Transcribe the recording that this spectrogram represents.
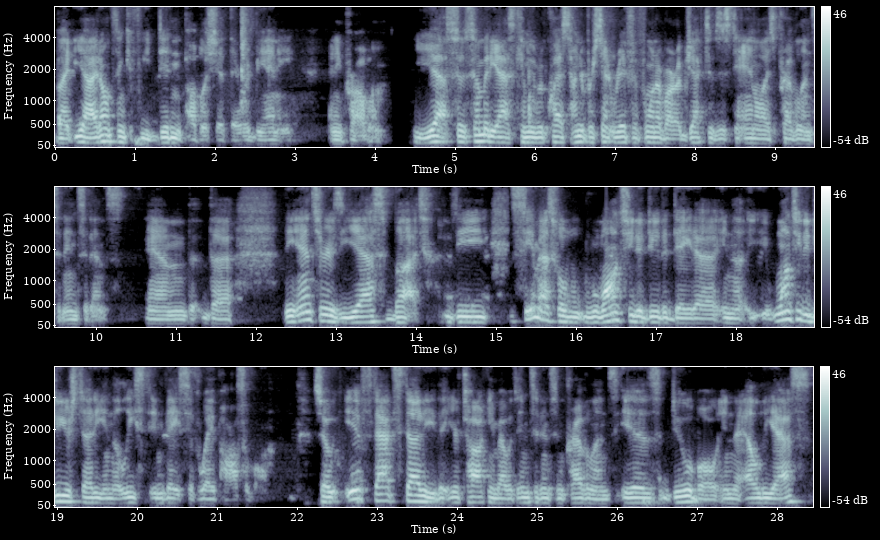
But yeah, I don't think if we didn't publish it, there would be any any problem. Yeah. So somebody asked, can we request 100% RIF if one of our objectives is to analyze prevalence and incidence? And the the answer is yes, but the CMS will, will want you to do the data in the wants you to do your study in the least invasive way possible. So if that study that you're talking about with incidence and prevalence is doable in the LDS,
